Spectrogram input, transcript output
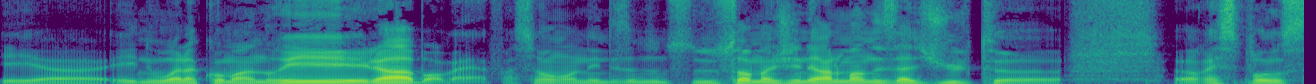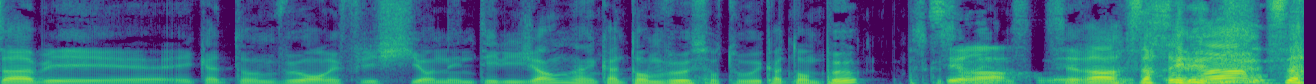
et, euh, et, nous à la commanderie. Et là, bon, ben, de toute façon, nous sommes généralement des adultes euh, responsables et, et, quand on veut, on réfléchit, on est intelligent. Hein, quand on veut, surtout, et quand on peut. C'est rare. C'est rare. Ça rare. Ça,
